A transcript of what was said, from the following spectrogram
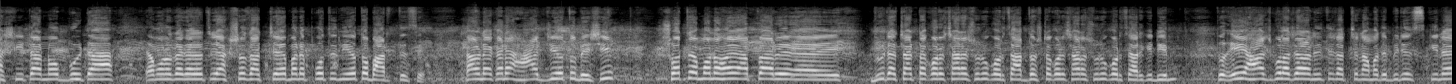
আশিটা, নব্বইটা, এমনও দেখা যাচ্ছে একশো যাচ্ছে মানে প্রতিনিয়ত বাড়তেছে। কারণ এখানে হাঁস যেহেতু বেশি সত্যি মনে হয় আপনার দুইটা, চারটা করে ছাড়া শুরু করছে, আট, দশটা করে ছাড়া শুরু করছে আর কি ডিম। তো এই হাঁসগুলো যারা নিতে যাচ্ছেন আমাদের ভিডিও স্ক্রিনে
